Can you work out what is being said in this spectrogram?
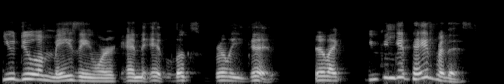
You do amazing work and it looks really good. They're like, You can get paid for this.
